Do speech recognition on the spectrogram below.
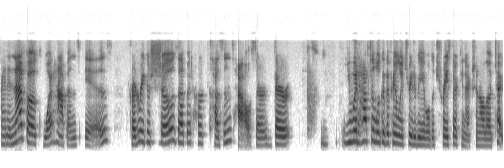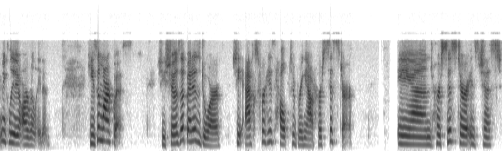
And in that book, what happens is Frederica shows up at her cousin's house. They're, they're, you would have to look at the family tree to be able to trace their connection, although technically they are related. He's a Marquis. She shows up at his door. She asks for his help to bring out her sister. And her sister is just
